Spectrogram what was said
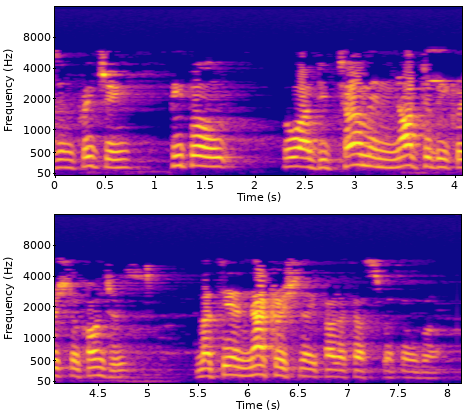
is in preaching, people who are determined not to be Krishna conscious, Matya na Krishna paratasvatova.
